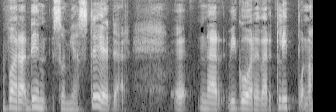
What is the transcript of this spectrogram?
vara den som jag stöder eh, när vi går över klipporna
